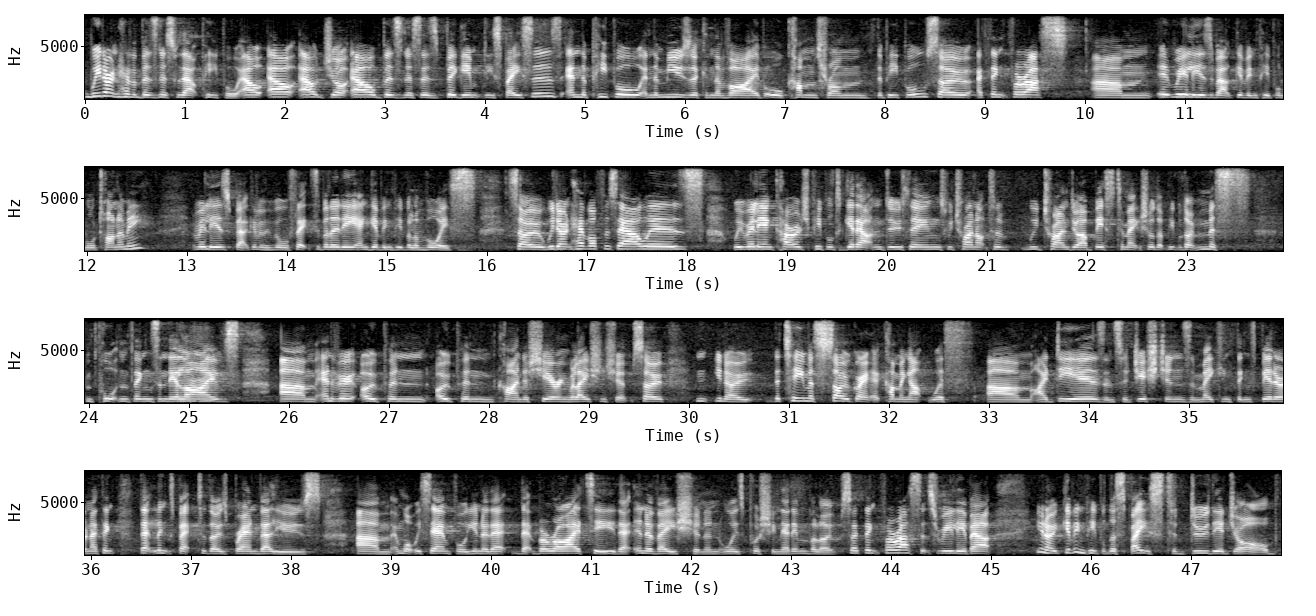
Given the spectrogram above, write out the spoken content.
we don't have a business without people. Our, our, our, jo- our business is big empty spaces, and the people and the music and the vibe all comes from the people. So I think for us, um, it really is about giving people autonomy. It really is about giving people flexibility and giving people a voice. So we don't have office hours. We really encourage people to get out and do things. We try not to. We try and do our best to make sure that people don't miss important things in their mm-hmm. lives, um, and a very open, open kind of sharing relationship. So, you know, the team is so great at coming up with um, ideas and suggestions and making things better. And I think that links back to those brand values um, and what we stand for. You know, that that variety, that innovation, and always pushing that envelope. So I think for us, it's really about you know giving people the space to do their job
